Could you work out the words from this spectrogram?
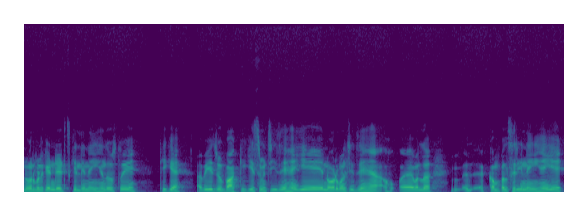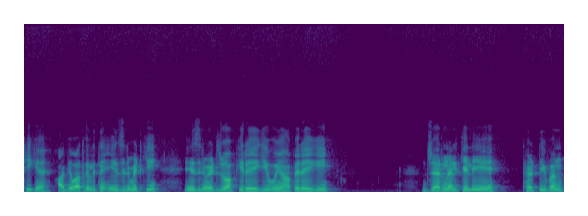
नॉर्मल कैंडिडेट्स के लिए नहीं है दोस्तों ये। ठीक है? अब ये जो बाकी की इसमें चीज़ें हैं, ये नॉर्मल चीज़ें हैं मतलब कंपलसरी नहीं है ये, ठीक है? आगे बात कर लेते हैं एज लिमिट की। एज लिमिट जो आपकी रहेगी वो यहाँ पे रहेगी। जर्नल के लिए थर्टी वन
